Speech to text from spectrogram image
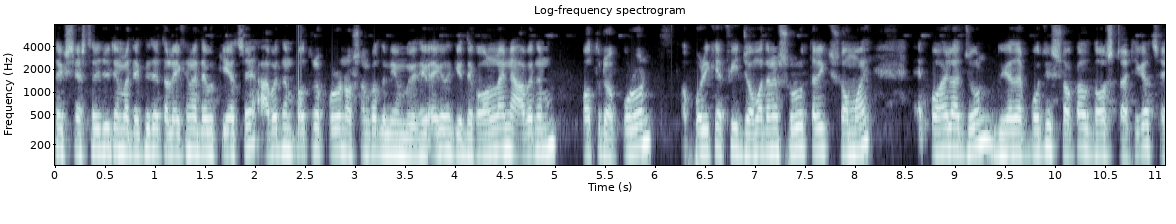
থেকে শেষ থেকে যদি আমরা দেখতে চাই, তাহলে এখানে দেখো কি আছে? আবেদনপত্র পূরণ ও সংক্রান্ত নিয়ম এখানে কি, দেখো, অনলাইনে আবেদনপত্র পূরণ পরীক্ষা ফি জমা দানের শুরুর তারিখ, সময়, পয়লা জুন দুই হাজার পঁচিশ সকাল দশটা, ঠিক আছে?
